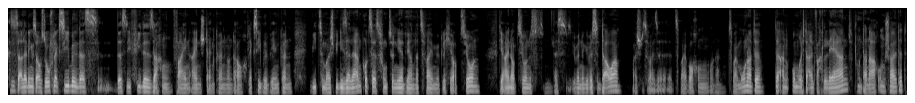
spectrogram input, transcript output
Es ist allerdings auch so flexibel, dass, dass Sie viele Sachen fein einstellen können und auch flexibel wählen können, wie zum Beispiel dieser Lernprozess funktioniert. Wir haben da zwei mögliche Optionen. Die eine Option ist, dass über eine gewisse Dauer, beispielsweise zwei Wochen oder zwei Monate, der Umrichter einfach lernt und danach umschaltet.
